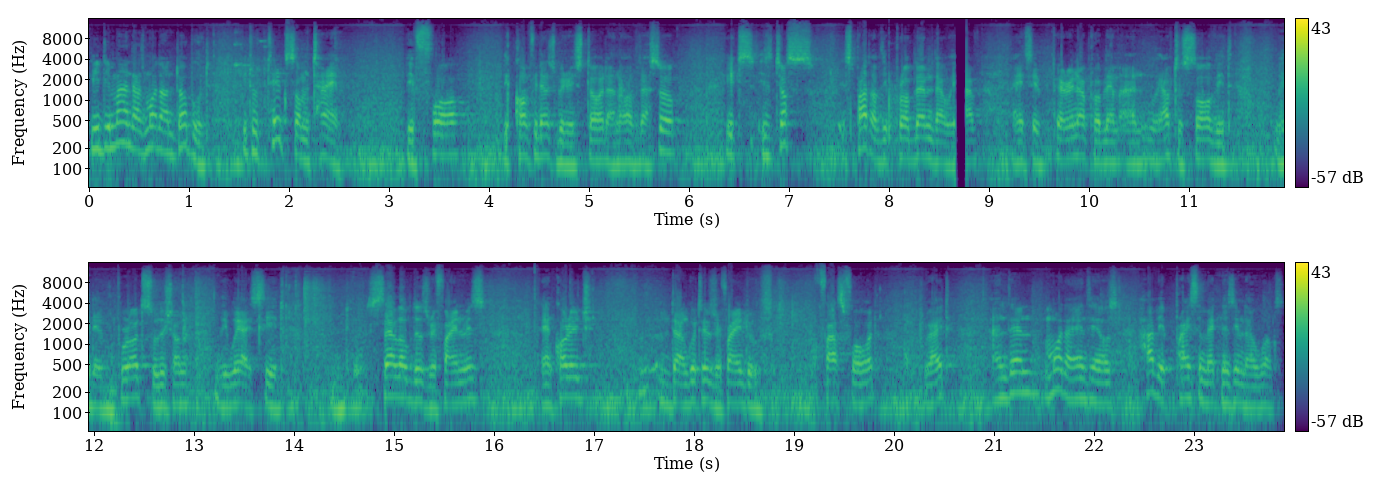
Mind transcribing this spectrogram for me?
The demand has more than doubled. It will take some time before the confidence be restored and all of that. So it's, it's just, it's part of the problem that we have. It's a perennial problem, and we have to solve it with a broad solution, the way I see it. Sell off those refineries, encourage Dangote's referring to fast forward, right? And then, more than anything else, have a pricing mechanism that works.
